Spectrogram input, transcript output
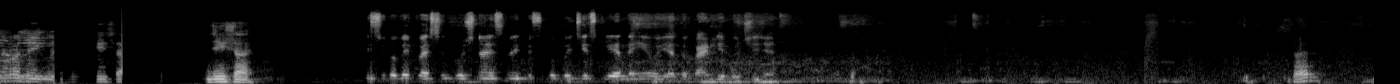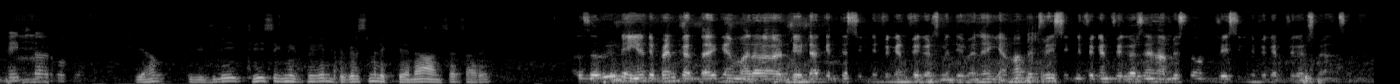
बस एक जी सर। किसी को भी क्वेश्चन पूछना है इसमें किसी को कोई चीज़ क्लियर नहीं हुई है तो काइंडली पूछ लीजिए सर? सर ये हम यूजुअली थ्री सिग्निफिकेंट फिगर्स में लिखते हैं ना आंसर सारे। ज़रूरी नहीं है डिपेंड करता है कि हमारा डेटा कितने सिग्निफिकेंट फिगर्स में गिवन है। यहाँ पे थ्री सिग्निफिकेंट फिगर्स हैं हम इस तो हम थ्री सिग्निफिकेंट फिगर्स में आंसर देंगे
